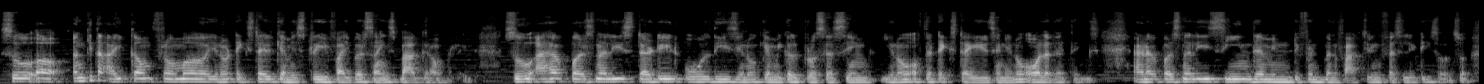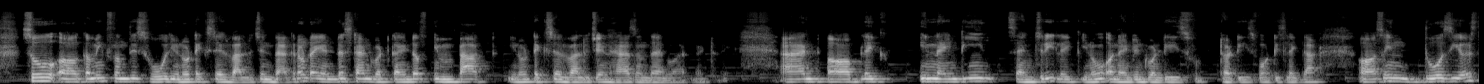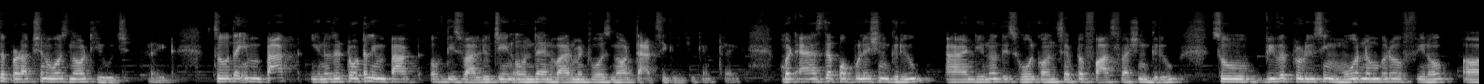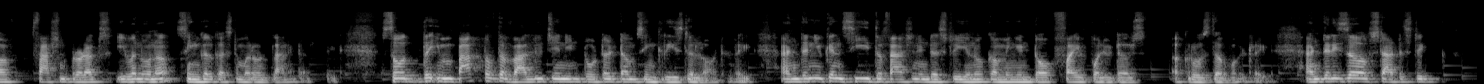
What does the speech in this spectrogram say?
So, uh, Ankita, I come from a you know textile chemistry, fiber science background, right? So I have personally studied all these you know chemical processing, you know, of the textiles and you know all other things, and I've personally seen them in different manufacturing facilities also. So, uh, coming from this whole you know textile value chain background, I understand what kind of impact you know textile value chain has on the environment, right? and uh, like in 19th century like you know or 1920s 30s 40s like that. Uh, so in those years the production was not huge right? So the impact you know the total impact of this value chain on the environment was not that significant right? But as the population grew and you know this whole concept of fast fashion grew so we were producing more number of you know uh, fashion products even on a single customer on planet earth right? So the impact of the value chain in total terms increased a lot right? And then you can see the fashion industry you know coming in top 5 polluters across the world right? And there is a statistic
